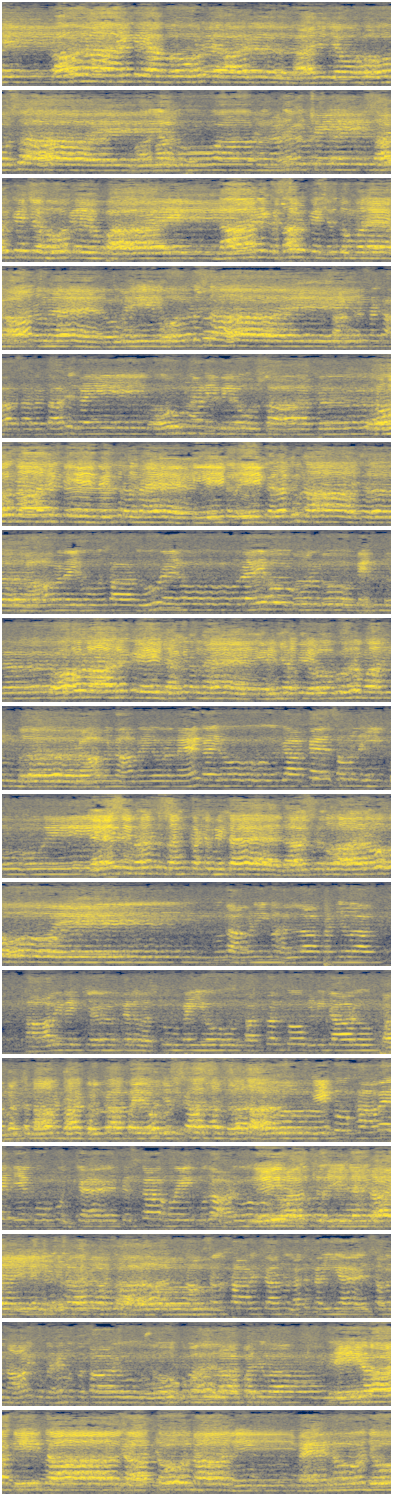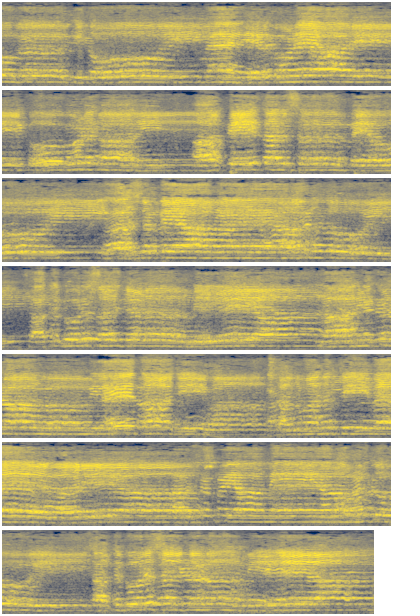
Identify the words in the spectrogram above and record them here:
ਕਹੋ ਨਾਨਕ ਅਬੋਟ ਹਰ ਗਜ ਜੋ ਹੋ ਸਾਏ ਮਨ ਹੋਆ ਬੰਧਨ ਛੇ ਸਭ ਕਿਛ ਹੋ ਕੇ ਉਪਾਏ। ਨਾਨਕ ਸਭ ਕਿਛ ਤੁਮਰੇ ਹਾਥ ਮੈਂ ਤੁਮੀ ਹੋਤ ਸਹਾਏ ਸੰਗ ਸਖਾ ਸਭ ਤਰ ਗਏ ਓਮ ਨਿਵਿਓ ਸਾਥ ਕਹੋ ਨਾਨਕ ਏਕ ਰਘੁਨਾਥ ਨਾਮ ਰਹਿਓ ਸਾਧੂ ਰਹਿਓ ਰਹਿਓ ਗੁਰ ਗੋਬਿੰਦ ਕਹੋ ਨਾਨਕ ਜਗਤ ਮੈਂ ਏ ਜਪਿਓ ਗੁਰਮੰਦ ਰਾਮ ਨਾਮ ਔਰ ਮੈਂ ਗਇਓ ਜਾ ਕੇ ਸੋ ਨਹੀਂ ਕੋਏ ਜੈ ਸੰਕਟ ਮਿਟੈ ਦਰਸ ਤੁਹਾਰੋ ਹਾਲ ਵਿੱਚ ਕਨ ਵਸਤੂ ਪਈਓ ਸਤਸੰਗ ਕੋ ਵਿਚਾਰੋ। ਅੰਮ੍ਰਿਤ ਨਾਮ ਠਾਕੁਰ ਕਾ ਪਇਓ ਜਿਸ ਕਾ ਸਭ ਸਦਾਰੋ ਜੇ ਕੋ ਖਾਵੇ ਜੇ ਕੋ ਪੁੰਚੈ ਤਿਸ ਕਾ ਹੋਏ ਉਧਾਰੋ। ਇਹ ਵਸਤ ਜੀ ਨੇ ਗਾਈ ਜਿਸ ਕਾ ਕਰਤਾਰੋ। ਹਮ ਸੰਸਾਰ ਚਰਨ ਲਗ ਕਰੀਐ ਸਭ ਨਾਨਕ ਬ੍ਰਹਮ ਪਸਾਰੋ। ਸ਼ੋਕ ਮਹਲਾ ਪੰਜਵਾ ਤੇਰਾ ਕੀਤਾ ਜਾਤੋ ਨਾਹੀ ਮੈਨੋ ਜੋਗ। ਕਿਤੋਈ, ਮੈਂ ਨਿਰਗੁਣ ਆਰੇ, ਕੋ ਗੁਣ ਗਾਈ ਆਪੇ ਤਰਸ ਪਿਓਈ। ਰਸ ਪਿਆ ਮੈਂ ਆਨੰਦ ਹੋਈ, ਸਤਿਗੁਰ ਸੱਜਣ ਮਿਲਿਆ। ਨਾਨਕ ਨਾਮ ਮਿਲੇ ਤਾ ਜੀਵਾ, ਤਨ ਮਨ ਥੀਵੈ। ਸਤਿਗੁਰ ਸੱਜਣ ਮਿਲਿਆ।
